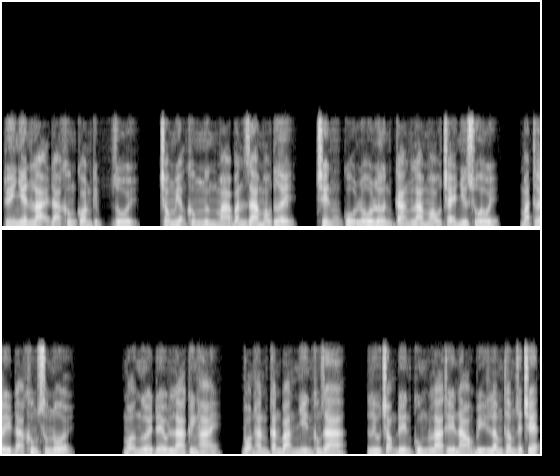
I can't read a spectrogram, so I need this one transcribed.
tuy nhiên lại đã không còn kịp rồi, trong miệng không ngừng mà bắn ra máu tươi, trên cổ lỗ lớn càng là máu chảy như suối, mắt thấy đã không sống nổi. Mọi người đều là kinh hãi, bọn hắn căn bản nhìn không ra, lưu trọng đến cùng là thế nào bị lâm thâm giết chết.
